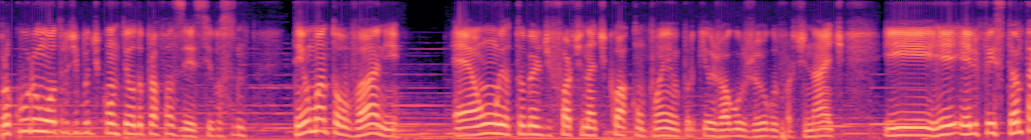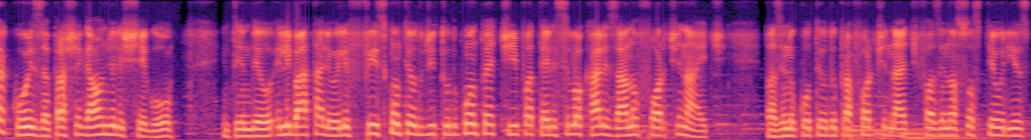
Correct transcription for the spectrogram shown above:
Procura um outro tipo de conteúdo para fazer. Se você tem o Mantovani é um youtuber de Fortnite que eu acompanho porque eu jogo o jogo Fortnite e ele fez tanta coisa para chegar onde ele chegou, entendeu? Ele batalhou, ele fez conteúdo de tudo quanto é tipo até ele se localizar no Fortnite, fazendo conteúdo para Fortnite, fazendo as suas teorias,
